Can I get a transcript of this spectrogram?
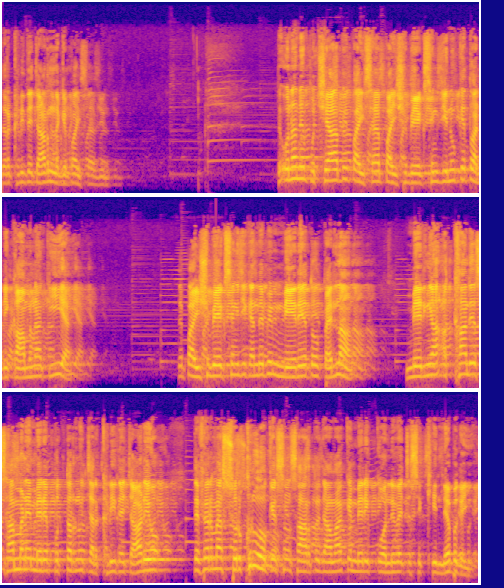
ਚਰਖੜੀ ਤੇ ਚਾੜਨ ਲੱਗੇ ਭਾਈ ਸਾਹਿਬ ਜੀ ਤੇ ਉਹਨਾਂ ਨੇ ਪੁੱਛਿਆ ਵੀ ਭਾਈ ਸਾਹਿਬ, ਭਾਈ ਸ਼ਵੇਕ ਸਿੰਘ ਜੀ ਨੂੰ ਕਿ ਤੁਹਾਡੀ ਕਾਮਨਾ ਕੀ ਹੈ? ਤੇ ਭਾਈ ਸ਼ਵੇਕ ਸਿੰਘ ਜੀ ਕਹਿੰਦੇ ਵੀ ਮੇਰੇ ਤੋਂ ਪਹਿਲਾਂ ਮੇਰੀਆਂ ਅੱਖਾਂ ਦੇ ਸਾਹਮਣੇ ਮੇਰੇ ਪੁੱਤਰ ਨੂੰ ਚਰਖੜੀ ਤੇ ਚਾੜਿਓ ਤੇ ਫਿਰ ਮੈਂ ਸੁਰਖਰੂ ਹੋ ਕੇ ਸੰਸਾਰ ਤੋਂ ਜਾਵਾਂ ਕਿ ਮੇਰੀ ਕੁੱਲ ਵਿੱਚ ਸਿੱਖੀ ਨਿਭ ਗਈ। ਹੈ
